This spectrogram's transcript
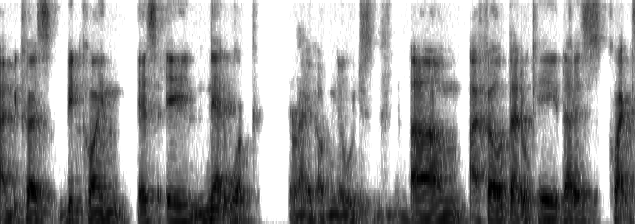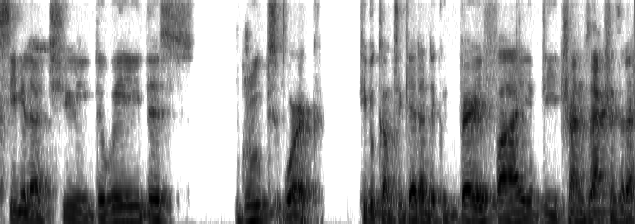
and because Bitcoin is a network, right, of nodes, um, I felt that okay, that is quite similar to the way this groups work. People come together and they could verify the transactions that are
